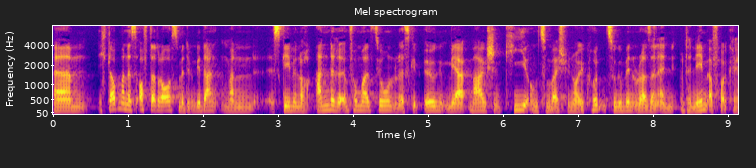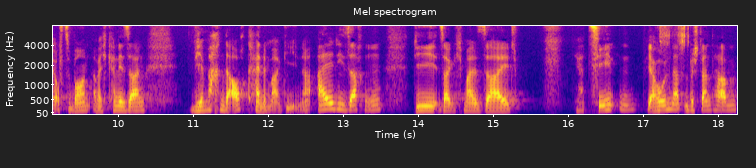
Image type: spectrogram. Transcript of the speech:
Ähm, ich glaube, man ist oft da draußen mit dem Gedanken, man, es gäbe noch andere Informationen oder es gibt irgendeinen magischen Key, um zum Beispiel neue Kunden zu gewinnen oder sein Unternehmen erfolgreich aufzubauen. Aber ich kann dir sagen, wir machen da auch keine Magie. Ne? All die Sachen, die, sage ich mal, seit Jahrzehnten, Jahrhunderten Bestand haben,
